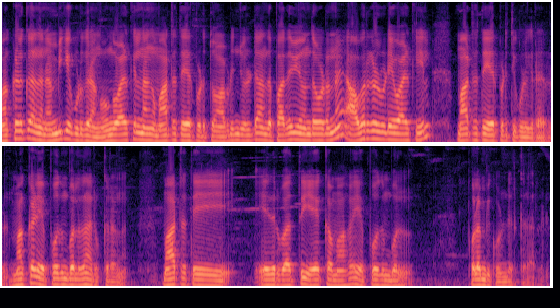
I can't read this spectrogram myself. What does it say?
மக்களுக்கு அந்த நம்பிக்கை கொடுக்குறாங்க. உங்கள் வாழ்க்கையில் நாங்கள் மாற்றத்தை ஏற்படுத்துவோம் அப்படின்னு சொல்லிட்டு அந்த பதவி வந்த உடனே அவர்களுடைய வாழ்க்கையில் மாற்றத்தை ஏற்படுத்தி கொள்கிறார்கள். மக்கள் எப்போதும் போல தான் இருக்கிறாங்க. மாற்றத்தை எதிர்பார்த்து ஏக்கமாக எப்போதும் போல் புலம்பிக் கொண்டிருக்கிறார்கள்.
